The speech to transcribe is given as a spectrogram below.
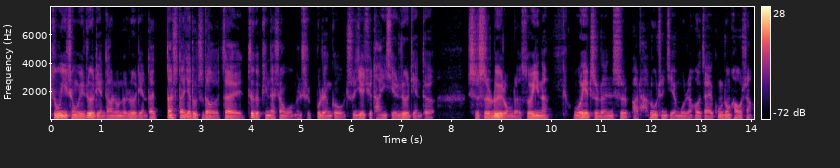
足以成为热点当中的热点。但但是大家都知道，在这个平台上，我们是不能够直接去谈一些热点的实事内容的，所以呢。我也只能是把它录成节目，然后在公众号上，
